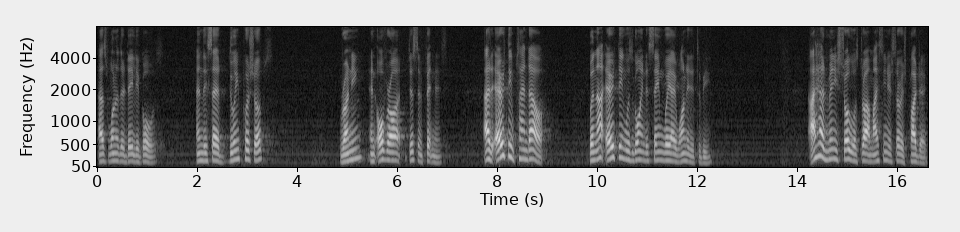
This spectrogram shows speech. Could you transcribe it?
as one of their daily goals. And they said doing push-ups, running, and overall just in fitness. I had everything planned out, but not everything was going the same way I wanted it to be. I had many struggles throughout my senior service project.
